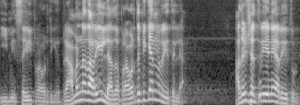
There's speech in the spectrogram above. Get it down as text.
ഈ മിസൈൽ പ്രവർത്തിക്കുന്നത്. ബ്രാഹ്മണൻ അത് അറിയില്ല. അത് പ്രവർത്തിപ്പിക്കാൻ അറിയത്തില്ല. അത് ക്ഷത്രിയനെ അറിയത്തുള്ളൂ.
